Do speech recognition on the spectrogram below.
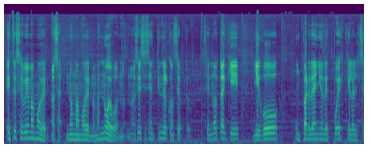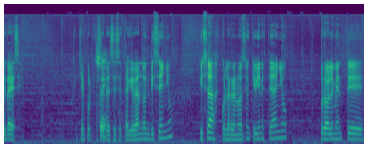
este se ve más moderno. O sea, no más moderno, más nuevo. No, sé si se entiende el concepto. Se nota que llegó un par de años después que el ZS. ¿Cachai? Porque el ZS se está quedando en diseño. Quizás con la renovación que viene este año, probablemente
